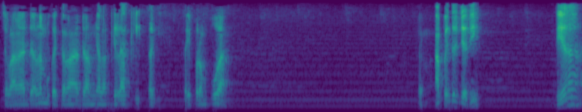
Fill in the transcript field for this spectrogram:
Celana dalam bukan celana dalamnya laki-laki lagi, tapi perempuan. Apa yang terjadi? Dia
